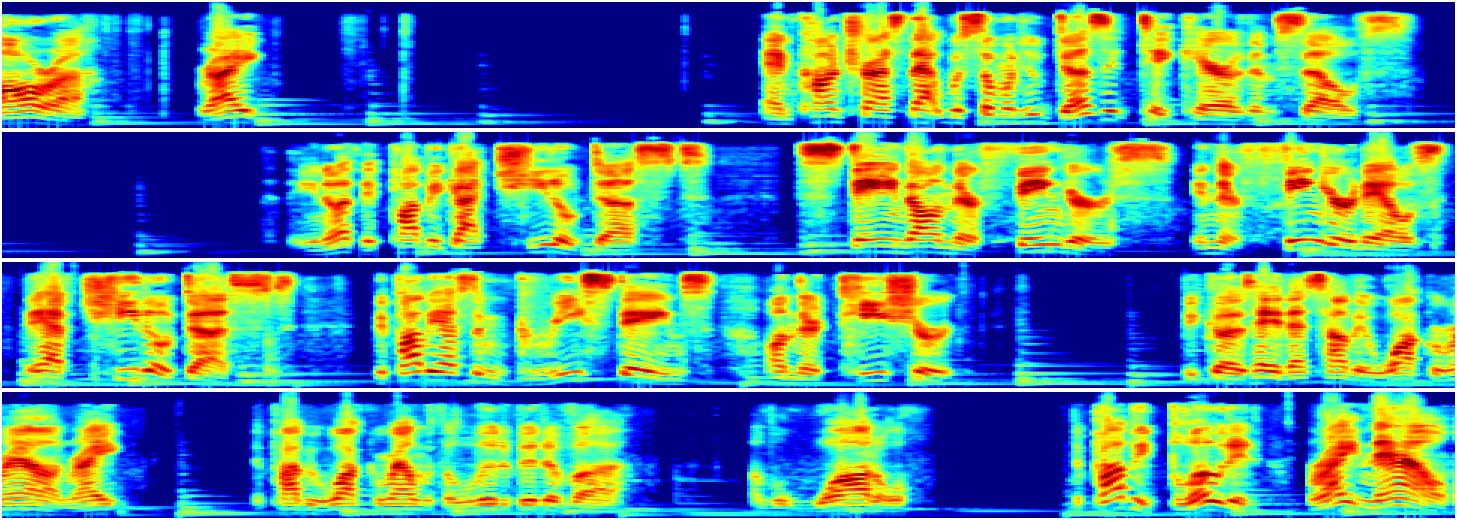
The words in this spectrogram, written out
aura, right? And contrast that with someone who doesn't take care of themselves. You know what? They probably got Cheeto dust stained on their fingers, in their fingernails. They have Cheeto dust. They probably have some grease stains on their t-shirt because hey, that's how they walk around, right? They probably walk around with a little bit of a of a waddle. They're probably bloated right now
